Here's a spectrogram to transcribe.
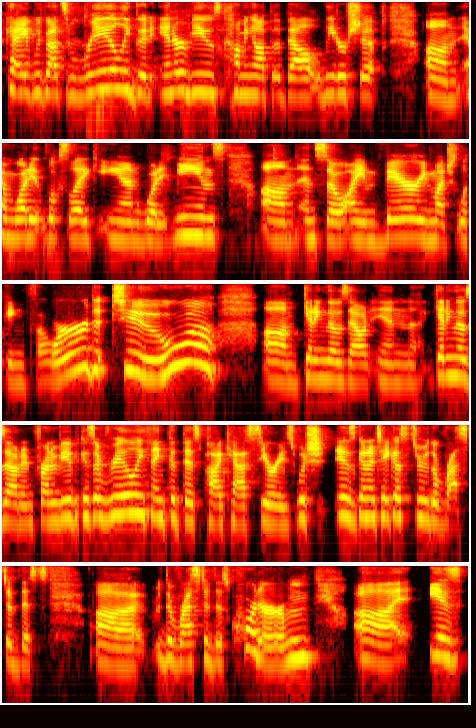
okay, we've got some really good interviews coming up about leadership um, and what it looks like and what it means. Um, and so I am very much looking forward to um, getting those out in getting those out in front of you because I really think that this podcast series, which is going to take us through the rest of this uh, the rest of this quarter, uh, is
